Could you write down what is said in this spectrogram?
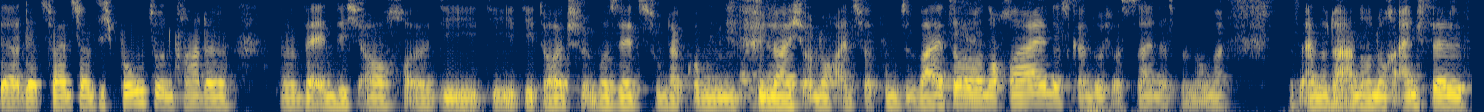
der, der 22 Punkte und gerade äh, beende ich auch äh, die, die, die deutsche Übersetzung. Da kommen vielleicht auch noch ein, zwei Punkte weiter noch rein. Es kann durchaus sein, dass mir nochmal das eine oder andere noch einfällt.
